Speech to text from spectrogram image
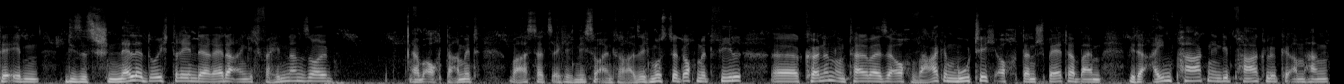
der eben dieses schnelle Durchdrehen der Räder eigentlich verhindern soll. Aber auch damit war es tatsächlich nicht so einfach. Also ich musste doch mit viel äh, Können und teilweise auch wagemutig, auch dann später beim wieder Einparken in die Parklücke am Hang,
